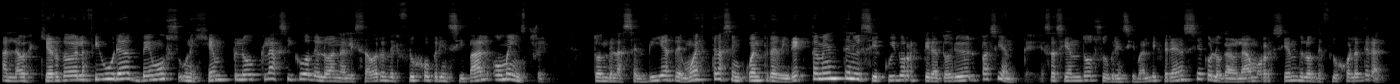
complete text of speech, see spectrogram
Al lado izquierdo de la figura vemos un ejemplo clásico de los analizadores del flujo principal o mainstream, donde las celdillas de muestra se encuentran directamente en el circuito respiratorio del paciente, es haciendo su principal diferencia con lo que hablábamos recién de los de flujo lateral.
